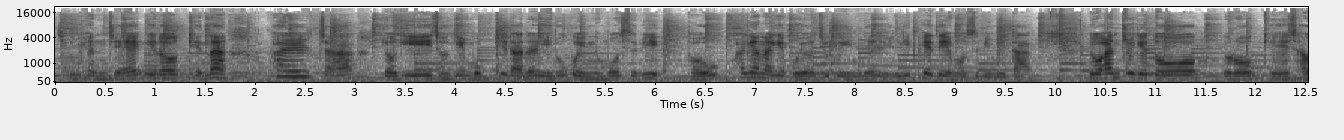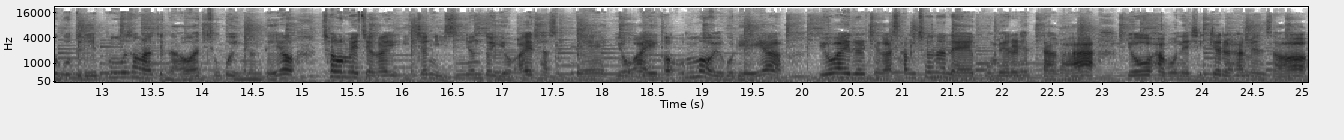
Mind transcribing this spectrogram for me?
지금 현재 이렇게나 활짝 여기저기 목질화를 이루고 있는 모습이 더욱 확연하게 보여지고 있는 릴리패드의 모습입니다. 요 안쪽에도 이렇게 자구들이 풍성하게 나와주고 있는데요. 처음에 제가 2020년도 이 아이를 샀을 때 이 아이가 엄마 얼굴이에요. 이 아이를 제가 3,000원에 구매를 했다가 요 화분에 식재를 하면서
